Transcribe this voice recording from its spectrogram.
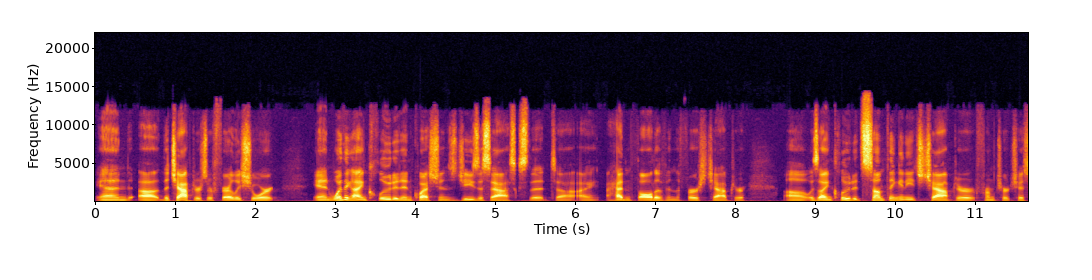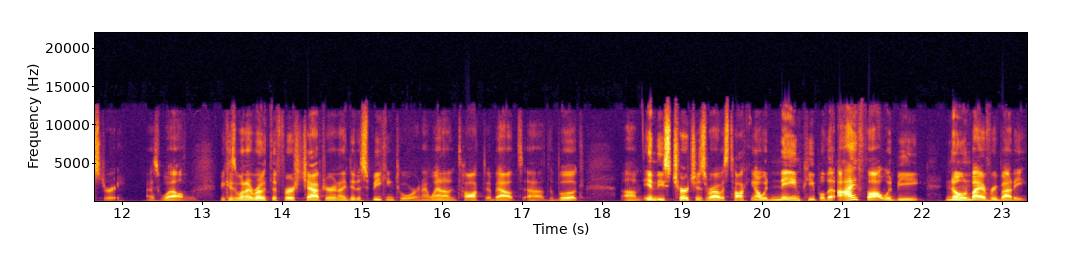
And uh, the chapters are fairly short. And one thing I included in questions Jesus asks that uh, I, I, hadn't thought of in the first chapter uh, was I included something in each chapter from church history as well. Mm. Because when I wrote the first chapter and I did a speaking tour and I went out and talked about uh, the book, um, in these churches where I was talking, I would name people that I thought would be known by everybody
